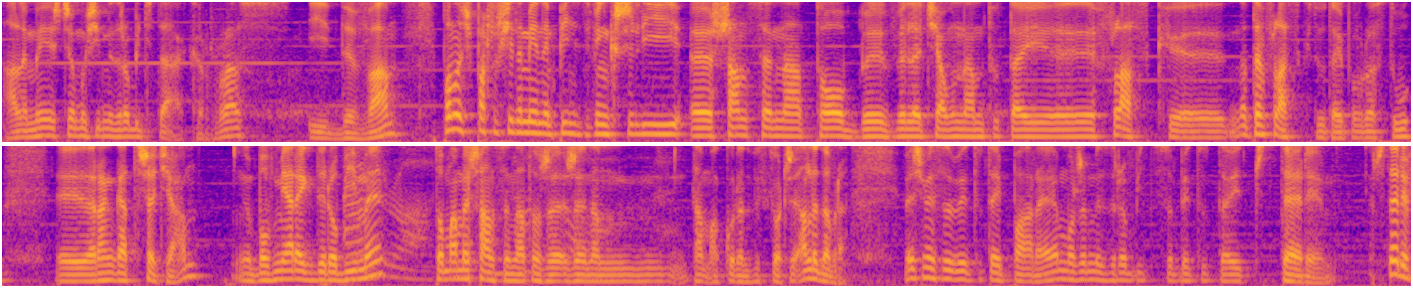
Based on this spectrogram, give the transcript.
Ale my jeszcze musimy zrobić tak, raz i dwa. Ponoć w patchu 7.1.5 zwiększyli e, szanse na to, by wyleciał nam tutaj e, flask, e, no ten flask tutaj po prostu, e, ranga trzecia, bo w miarę gdy robimy, to mamy szansę na to, że, że nam tam akurat wyskoczy, ale dobra. Weźmy sobie tutaj parę, możemy zrobić sobie tutaj cztery. Cztery,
